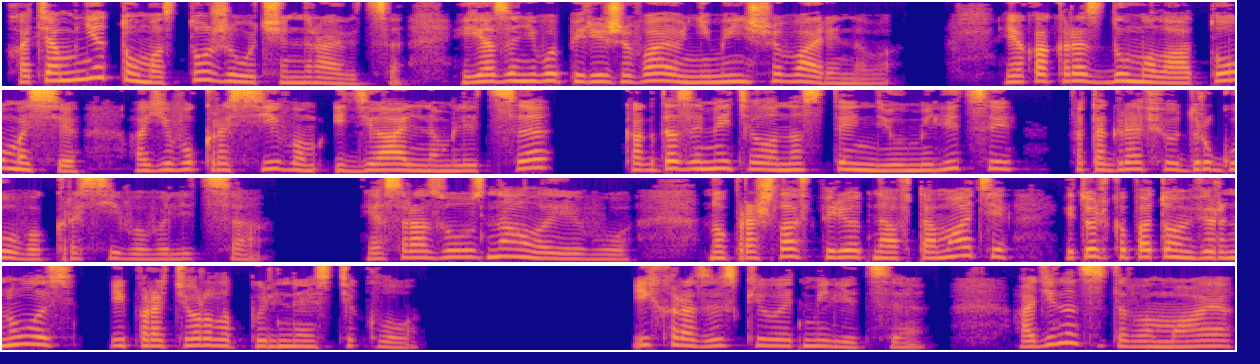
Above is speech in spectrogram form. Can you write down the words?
Хотя мне Томас тоже очень нравится, и я за него переживаю не меньше Вариного. Я как раз думала о Томасе, о его красивом, идеальном лице когда заметила на стенде у милиции фотографию другого красивого лица. Я сразу узнала его, но прошла вперед на автомате и только потом вернулась и протерла пыльное стекло. Их разыскивает милиция. 11 мая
